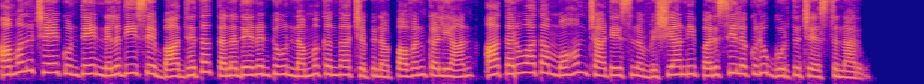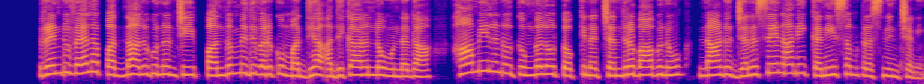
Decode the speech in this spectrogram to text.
అమలు చేయకుంటే నిలదీసే బాధ్యత తనదేనంటూ నమ్మకంగా చెప్పిన పవన్ కళ్యాణ్ ఆ తరువాత మొహం చాటేసిన విషయాన్ని పరిశీలకులు గుర్తు చేస్తున్నారు. రెండు వేల పద్నాలుగు నుంచి పంతొమ్మిది వరకు మధ్య అధికారంలో ఉండగా హామీలను తుంగలో తొక్కిన చంద్రబాబును నాడు జనసేనాని కనీసం ప్రశ్నించని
